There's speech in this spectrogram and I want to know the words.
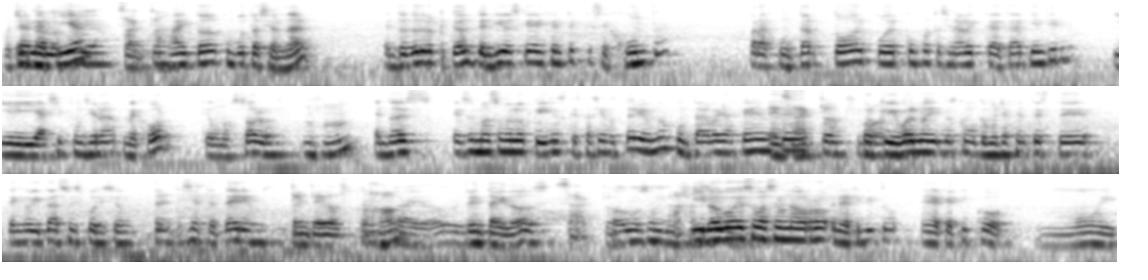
mucha Tecnología. energía, exacto. ajá, y todo computacional. Entonces lo que tengo entendido es que hay gente que se junta para juntar todo el poder computacional que cada quien tiene y así funciona mejor que uno solo. Entonces, eso es más o menos lo que dices que está haciendo Ethereum, ¿no? Juntar a varias gente. Exacto. Porque igual no, hay- no es como que mucha gente esté tenga ahorita a su disposición 37 Ethereum, 32. Ajá. 32, güey. 32. Exacto. Todos son Ajá. Y luego eso va a ser un ahorro energético, energético muy...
